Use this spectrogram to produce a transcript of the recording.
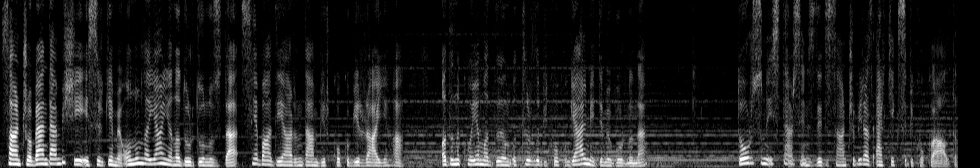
Sancho benden bir şeyi esirgeme onunla yan yana durduğunuzda Seba diyarından bir koku bir raiha adını koyamadığım ıtırlı bir koku gelmedi mi burnuna?'' Doğrusunu isterseniz dedi Sancho biraz erkeksi bir koku aldım.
